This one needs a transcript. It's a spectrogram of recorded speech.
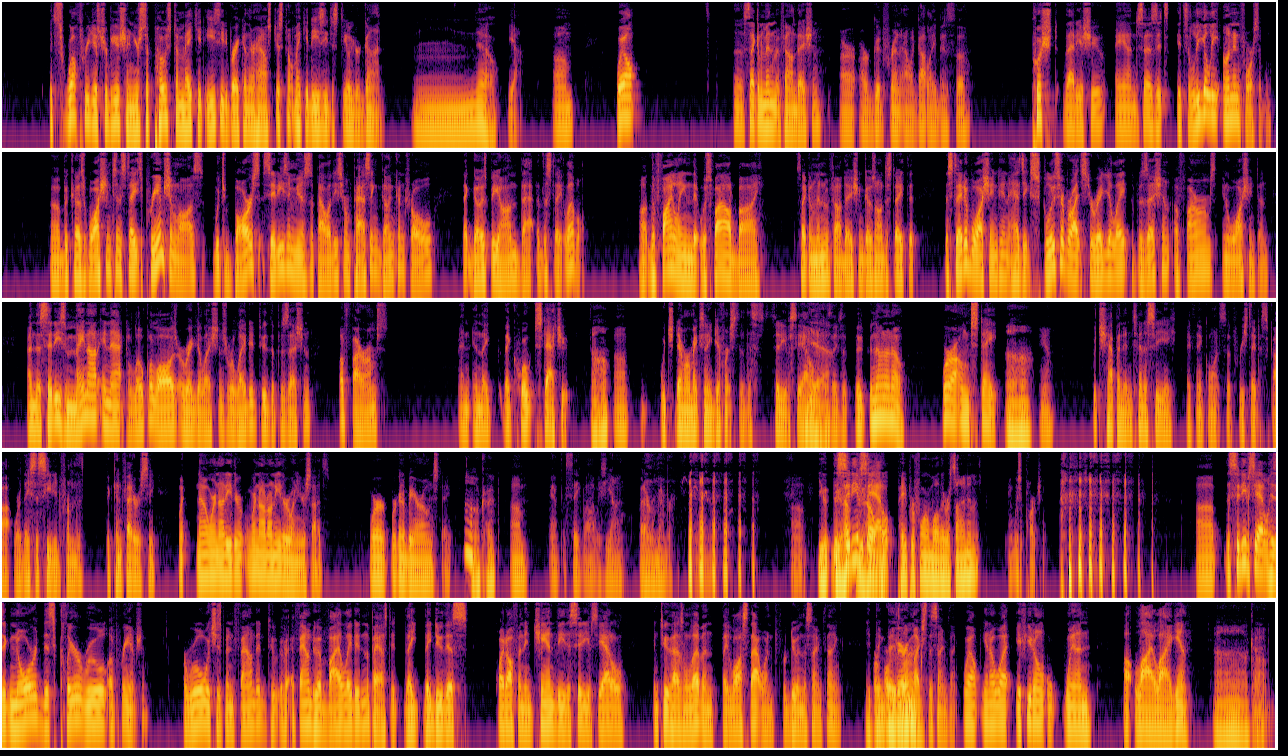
it's wealth redistribution. You're supposed to make it easy to break in their house. Just don't make it easy to steal your gun. No. Yeah. Um, Well, the Second Amendment Foundation, our, our good friend Alec Gottlieb, has uh, pushed that issue and says it's it's legally unenforceable uh, because Washington State's preemption laws, which bars cities and municipalities from passing gun control that goes beyond that of the state level. Uh, the filing that was filed by Second Amendment Foundation goes on to state that the state of Washington has exclusive rights to regulate the possession of firearms in Washington, and the cities may not enact local laws or regulations related to the possession of firearms. And, and they, they quote statute, Uh-huh. uh, which never makes any difference to the city of Seattle. Yeah. Because they no, no, no. We're our own state. Uh-huh. Yeah. Which happened in Tennessee, I think, once, the Free State of Scott, where they seceded from the, the Confederacy. Went, no, we're not either. We're not on either one of your sides. We're we're going to be our own state. Oh, okay. Um, and see, well, I was young, but I remember. um, You, the you city held- of you held the Seattle. paper form while they were signing it. It was parchment. uh, the city of Seattle has ignored this clear rule of preemption, a rule which has been founded to found to have violated in the past. It, they they do this quite often in Chan v. the city of Seattle in 2011. They lost that one for doing the same thing, You'd or, think or they'd very learn. much the same thing. Well, you know what? If you don't win, uh, lie, lie again. Ah, okay. Um,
